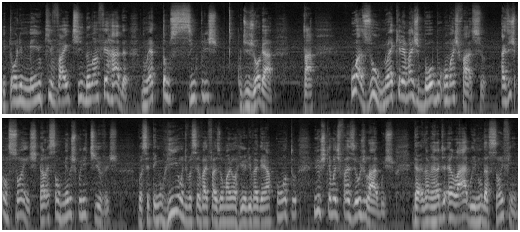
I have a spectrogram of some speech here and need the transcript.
Então ele meio que vai te dando uma ferrada. Não é tão simples de jogar, tá? O azul não é que ele é mais bobo ou mais fácil. As expansões, elas são menos punitivas. Você tem um rio, onde você vai fazer o maior rio ali, vai ganhar ponto, e o esquema de fazer os lagos. Na verdade, é lago, inundação, enfim,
